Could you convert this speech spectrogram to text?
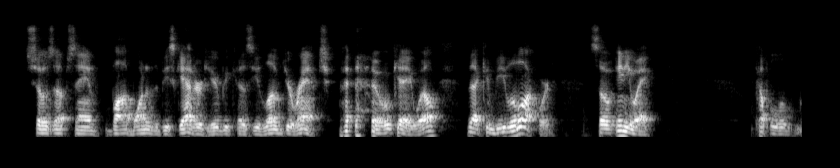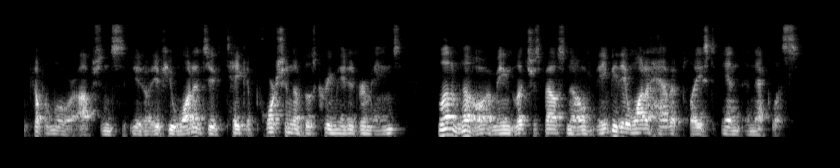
shows up saying Bob wanted to be scattered here because he loved your ranch. okay, well, that can be a little awkward. So anyway, a couple of a couple more options. You know, if you wanted to take a portion of those cremated remains, let them know. I mean, let your spouse know. Maybe they want to have it placed in a necklace.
